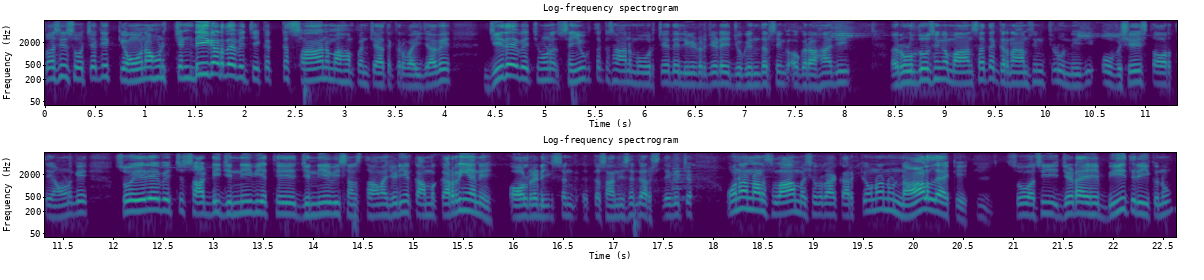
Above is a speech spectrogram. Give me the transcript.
ਸੋ ਅਸੀਂ ਸੋਚਿਆ ਕਿ ਕਿਉਂ ਨਾ ਹੁਣ ਚੰਡੀਗੜ੍ਹ ਦੇ ਵਿੱਚ ਇੱਕ ਕਿਸਾਨ ਮਹਾਪੰਚਾਇਤ ਕਰਵਾਈ ਜਾਵੇ, ਜਿਹਦੇ ਵਿੱਚ ਹੁਣ ਸੰਯੁਕਤ ਕਿਸਾਨ ਮੋਰਚੇ ਦੇ ਲੀਡਰ ਜਿਹੜੇ ਜੋਗਿੰਦਰ ਸਿੰਘ ਉਗਰਾਹਾਂ ਜੀ ਰੁਲਦੋ ਸਿੰਘ ਮਾਨਸਾ ਤੇ ਗੁਰਨਾਮ ਸਿੰਘ ਝੜੂਨੀ ਜੀ ਉਹ ਵਿਸ਼ੇਸ਼ ਤੌਰ ਤੇ ਆਉਣਗੇ ਸੋ ਇਹਦੇ ਵਿੱਚ ਸਾਡੀ ਜਿੰਨੀ ਵੀ ਇੱਥੇ ਜਿੰਨੀਆਂ ਵੀ ਸੰਸਥਾਵਾਂ ਜਿਹੜੀਆਂ ਕੰਮ ਕਰ ਰਹੀਆਂ ਨੇ ਆਲਰੇਡੀ ਕਿਸਾਨੀ ਸੰਘਰਸ਼ ਦੇ ਵਿੱਚ ਉਹਨਾਂ ਨਾਲ ਸਲਾਹ مشورہ ਕਰਕੇ ਉਹਨਾਂ ਨੂੰ ਨਾਲ ਲੈ ਕੇ ਸੋ ਅਸੀਂ ਜਿਹੜਾ ਇਹ 20 ਤਰੀਕ ਨੂੰ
